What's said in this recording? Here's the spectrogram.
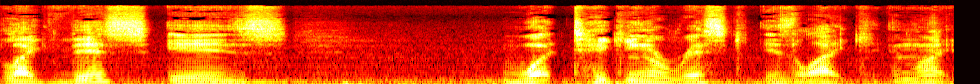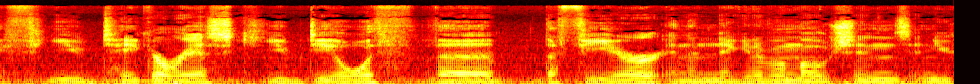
Like this is what taking a risk is like in life. You take a risk, you deal with the the fear and the negative emotions, and you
